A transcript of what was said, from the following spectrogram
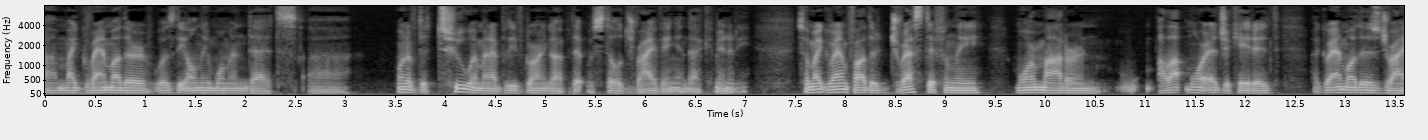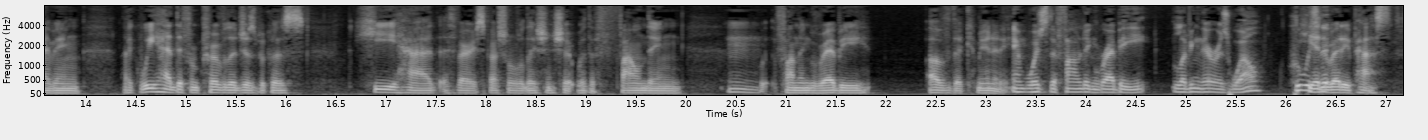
Um, my grandmother was the only woman that's uh, one of the two women I believe growing up that was still driving in that community. So my grandfather dressed differently, more modern, a lot more educated. My grandmother is driving. Like we had different privileges because he had a very special relationship with the founding mm. founding Rebbe of the community. And was the founding Rebbe living there as well? Who was he had the, already passed.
